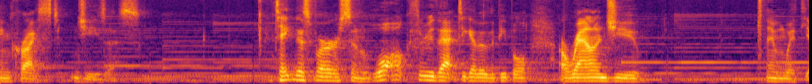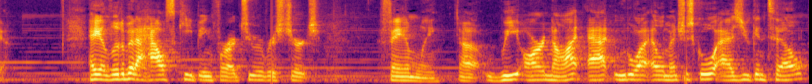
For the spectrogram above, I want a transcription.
in Christ Jesus. Take this verse and walk through that together with the people around you and with you. Hey, a little bit of housekeeping for our Two Rivers Church family. Uh, we are not at Ooltewah Elementary School, as you can tell.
